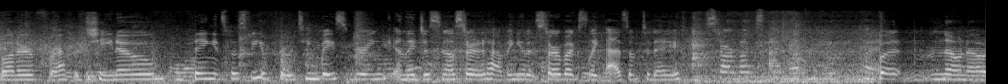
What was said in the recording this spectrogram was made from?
butter frappuccino thing. It's supposed to be a protein-based drink and they just now started having it at Starbucks like as of today. Starbucks, I love you. But no, no.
